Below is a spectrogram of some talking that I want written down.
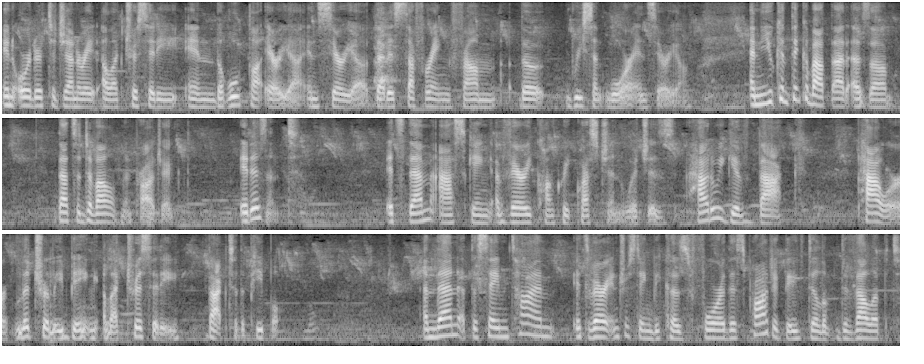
in order to generate electricity in the Ghouta area in Syria that is suffering from the recent war in Syria. And you can think about that as a that's a development project. It isn't. It's them asking a very concrete question, which is how do we give back power, literally being electricity, back to the people? And then at the same time, it's very interesting because for this project, they've de- developed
